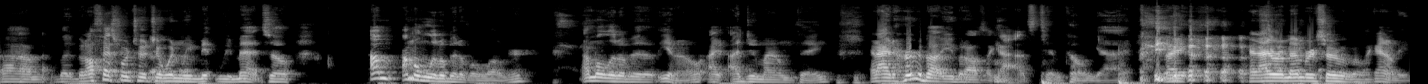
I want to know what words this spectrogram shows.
Um, but but I'll fast forward to, to when we met, we met. So I'm I'm a little bit of a loner. I'm a little bit of, you know, I, I do my own thing. And I'd heard about you, but I was like, ah, it's Tim Cone guy. Right. and I remember sort of like, I don't need,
